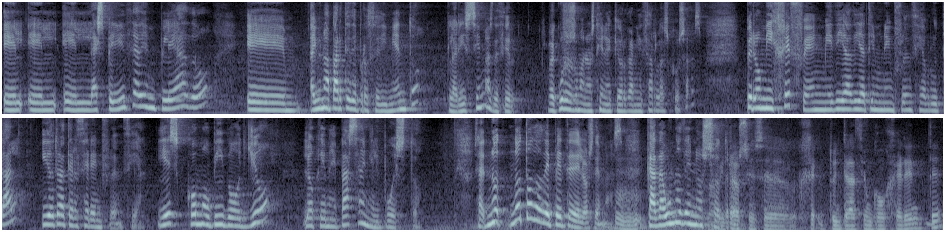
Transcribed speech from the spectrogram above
la experiencia de empleado, eh, hay una parte de procedimiento clarísima, es decir, recursos humanos tiene que organizar las cosas, pero mi jefe en mi día a día tiene una influencia brutal y otra tercera influencia, y es cómo vivo yo lo que me pasa en el puesto. O sea, no, no todo depende de los demás. Cada uno de nosotros. Es tu interacción con gerente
